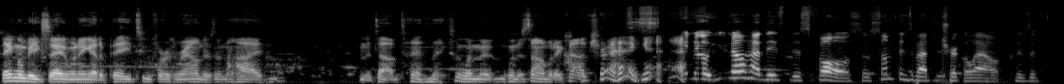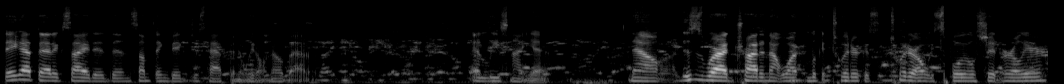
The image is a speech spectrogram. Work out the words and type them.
They're gonna be excited when they got to pay two first rounders in the high in the top ten next when the when it's time for their contract. you know, you know how this this falls. So something's about to trickle out. Because if they got that excited, then something big just happened and we don't know about it. At least not yet. Now, this is where I try to not watch look at Twitter because Twitter always spoils shit earlier.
